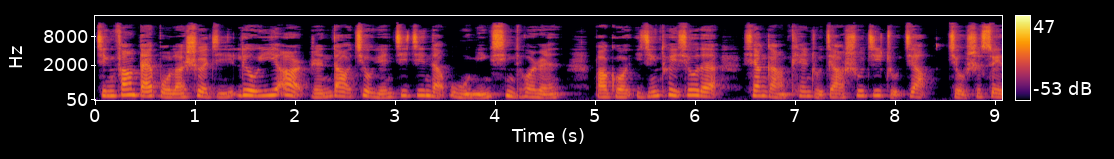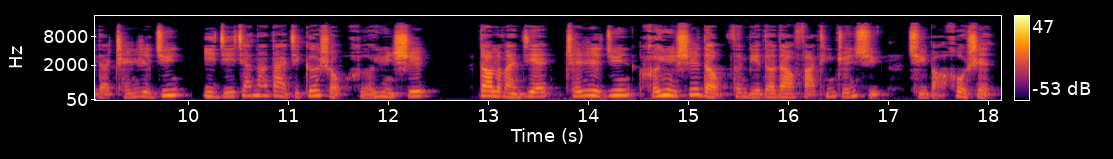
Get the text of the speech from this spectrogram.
警方逮捕了涉及六一二人道救援基金的五名信托人，包括已经退休的香港天主教枢机主教九十岁的陈日君，以及加拿大籍歌手何韵诗。到了晚间，陈日君、何韵诗等分别得到法庭准许取保候审。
